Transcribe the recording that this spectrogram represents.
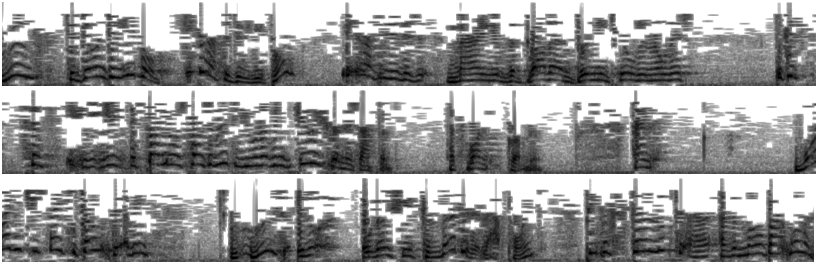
Ruth to go and do Yibum? She didn't have to do Yibum. You don't have to do this marrying of the brother and bringing children and all this. Because you, it's not your responsibility. You would have been Jewish when this happened. That's one problem. And why did she say to go? I mean, Ruth, although she had converted at that point, people still looked at her as a Moabite woman.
